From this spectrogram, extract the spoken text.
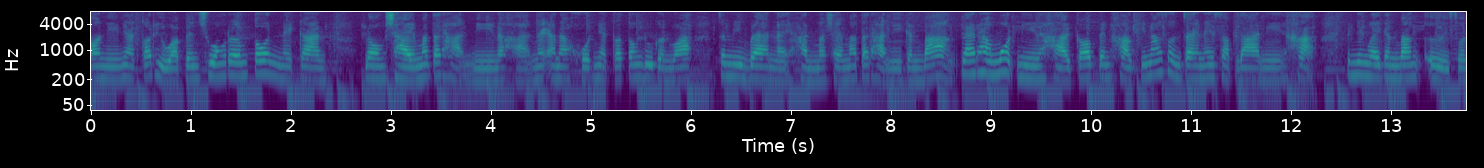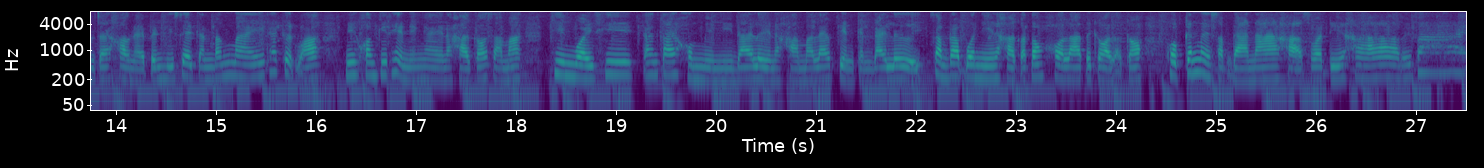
ตอนนี้เนี่ยก็ถือว่าเป็นช่วงเริ่มต้นในการลองใช้มาตรฐานนี้นะคะ ในอนาคตเนี่ยก็ต้องดูกันว่าจะมีแบรนด์ไหนหันมาใช้มาตรฐานนี้กันบ้าง และทั้งหมดนี้นะคะ ก็เป็นข่าวที่น่าสนใจในสัปดาห์นี้ค่ะ เป็นย่างไรกันบ้างเอ่ย สนใจข่าวไหนเป็นพิเศษกันบ้างไหม ถ้าเกิดว่ามีความคิดเห็นยังไงนะคะ ก็สามารถพิมพ์ไว้ที่ด้านใต้คอมเมนต์นี้ได้เลยนะคะ มาแลกเปลี่ยนกันได้เลยสำหรับวันนี้นะคะ ก็ต้องขอลาไปก่อนแล้วก็พบกันใหม่สัปดาห์หน้าค่ะ สวัสดีค่ะ บ๊ายบาย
